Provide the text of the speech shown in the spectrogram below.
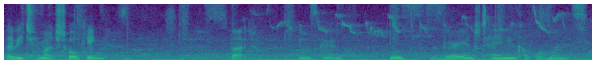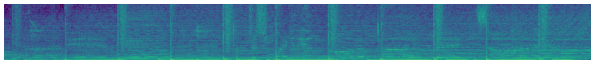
maybe too much talking, but it was good. It was a very entertaining couple of months. Just waiting for the perfect time.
